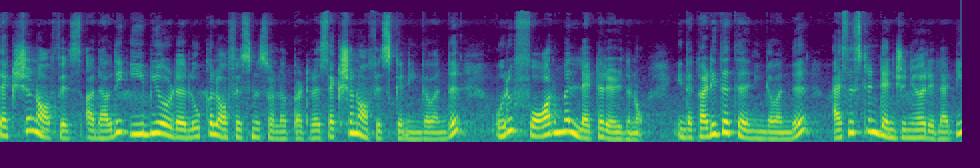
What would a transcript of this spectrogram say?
செக்ஷன் ஆஃபீஸ் அதாவது இபியோட லோக்கல் ஆஃபீஸ்னு சொல்லப்படுற செக்ஷன் ஆஃபீஸ்க்கு நீங்கள் வந்து ஒரு ஃபார்மல் லெட்டர் எழுதணும். இந்த கடிதத்தை நீங்கள் வந்து அசிஸ்டன்ட் என்ஜினியர் இல்லாட்டி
